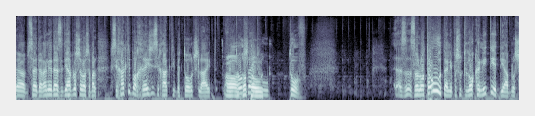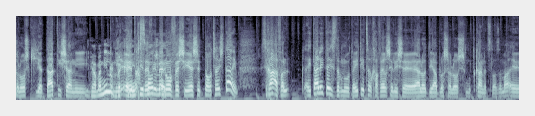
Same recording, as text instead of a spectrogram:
אה, בסדר, אני יודע, זה Diablo 3, אבל שיחקתי בו אחרי ששיחקתי ב-Torchlight, זו ו-Torchlight. הוא טוב. אז זו לא טעות, אני פשוט לא קניתי את Diablo 3 כי ידעתי שאני גם אני לא, כנראה וקניתי את אתאכזב Torchlight. ממנו ושיש את Torchlight 2. סליחה, אבל הייתה לי את ההזדמנות, הייתי אצל חבר שלי שהיה לו Diablo 3 מותקן אצלו, אז אה,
